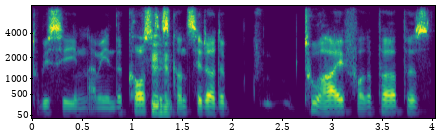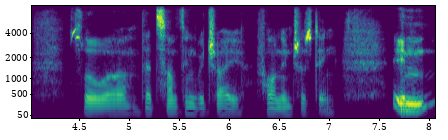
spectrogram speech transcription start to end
to be seen. I mean, the cost mm-hmm. is considered a, too high for the purpose, so uh, that's something which I found interesting. In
